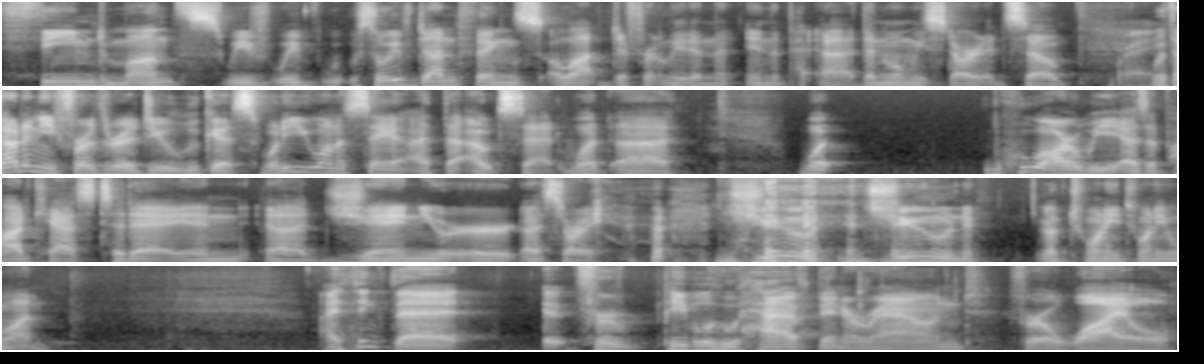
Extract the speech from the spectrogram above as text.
themed months we've we've so we've done things a lot differently than the, in the uh, than when we started so Right. without any further ado lucas what do you want to say at the outset what uh what who are we as a podcast today in uh january uh, sorry june june of 2021 I think that for people who have been around for a while,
